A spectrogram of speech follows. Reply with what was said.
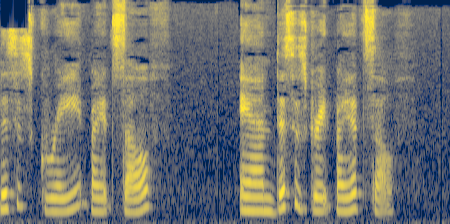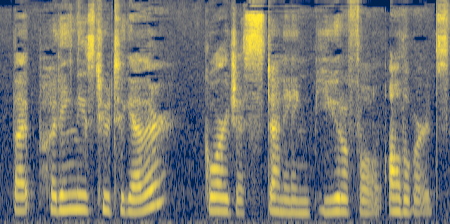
This is great by itself, and this is great by itself. But putting these two together, gorgeous, stunning, beautiful, all the words.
